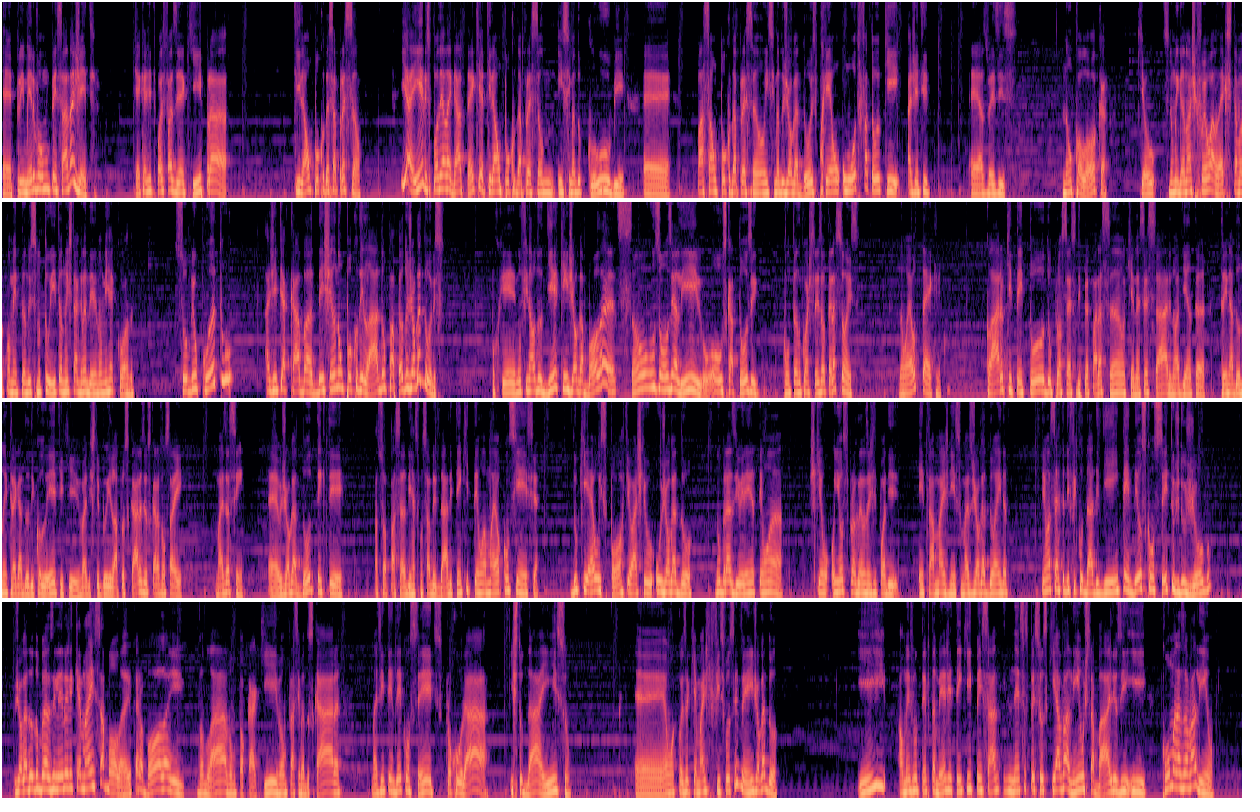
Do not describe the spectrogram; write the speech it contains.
É, primeiro vamos pensar na gente. O que é que a gente pode fazer aqui para tirar um pouco dessa pressão? E aí eles podem alegar até que é tirar um pouco da pressão em cima do clube, é, passar um pouco da pressão em cima dos jogadores, porque é um, um outro fator que a gente é, às vezes não coloca que eu, se não me engano, acho que foi o Alex que estava comentando isso no Twitter no Instagram dele, não me recordo. Sobre o quanto a gente acaba deixando um pouco de lado o papel dos jogadores. Porque no final do dia, quem joga bola são os 11 ali, ou os 14, contando com as três alterações. Não é o técnico. Claro que tem todo o processo de preparação que é necessário, não adianta treinador no entregador de colete que vai distribuir lá para os caras e os caras vão sair. Mas assim, é, o jogador tem que ter a sua parcela de responsabilidade, tem que ter uma maior consciência do que é o esporte. Eu acho que o, o jogador no Brasil ele ainda tem uma. Acho que em outros programas a gente pode entrar mais nisso, mas o jogador ainda tem uma certa dificuldade de entender os conceitos do jogo. O jogador do brasileiro ele quer mais a bola. Eu quero a bola e vamos lá, vamos tocar aqui, vamos para cima dos caras. Mas entender conceitos, procurar estudar isso é uma coisa que é mais difícil você ver em jogador. E ao mesmo tempo também a gente tem que pensar nessas pessoas que avaliam os trabalhos e, e como elas avaliam.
